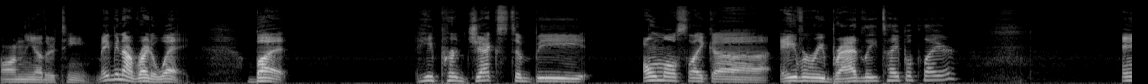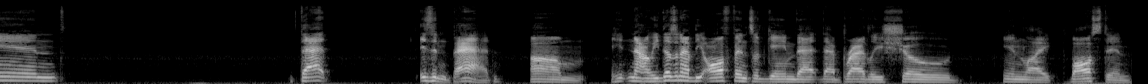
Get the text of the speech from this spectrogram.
on the other team. Maybe not right away, but he projects to be almost like a Avery Bradley type of player. And that isn't bad. Um, now he doesn't have the offensive game that that Bradley showed in like Boston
